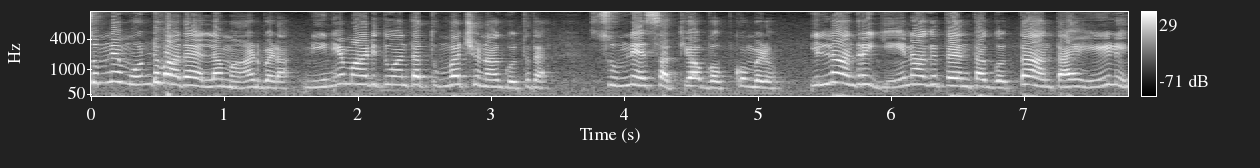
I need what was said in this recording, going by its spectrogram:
ಸುಮ್ಮನೆ ಮೊಂಡವಾದ ಎಲ್ಲ ಮಾಡಬೇಡ. ನೀನೇ ಮಾಡಿದ್ದು ಅಂತ ತುಂಬ ಚೆನ್ನಾಗಿ ಗೊತ್ತಿದೆ. ಸುಮ್ಮನೆ ಸತ್ಯ ಒಪ್ಕೊಂಬಿಡು ಇಲ್ಲ ಅಂದರೆ ಏನಾಗುತ್ತೆ ಅಂತ ಗೊತ್ತಾ ಅಂತ ಹೇಳಿ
